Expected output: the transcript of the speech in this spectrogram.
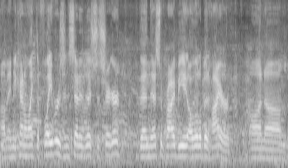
um, and you kind of like the flavors instead of just sugar, then this would probably be a little bit higher on um,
